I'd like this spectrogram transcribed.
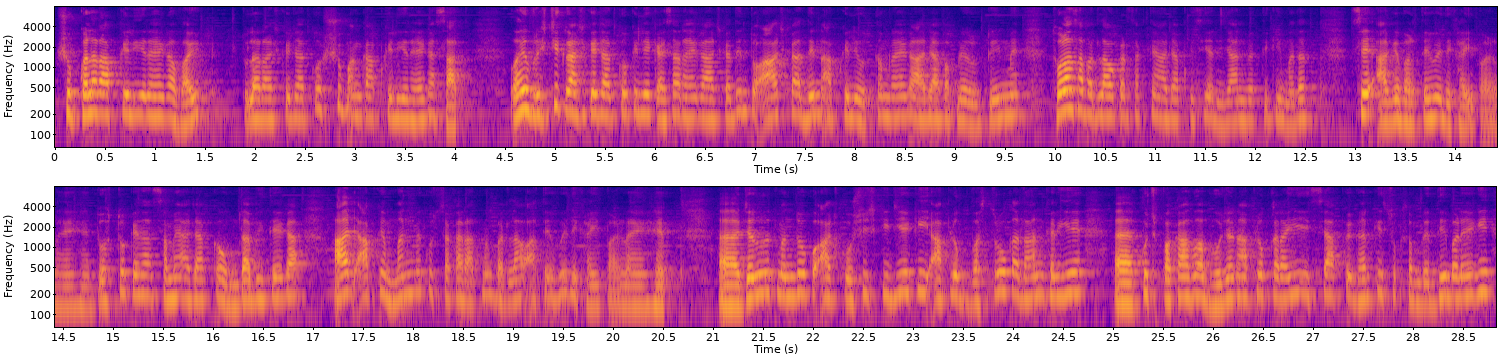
शुभ कलर आपके लिए रहेगा व्हाइट, तुला राशि के जात को शुभ अंक आपके लिए रहेगा सात। वही वृश्चिक राशि के जातकों के लिए कैसा रहेगा आज का दिन? तो आज का दिन आपके लिए उत्तम रहेगा। आज आप अपने रूटीन में थोड़ा सा बदलाव कर सकते हैं। आज आप किसी अनजान व्यक्ति की मदद से आगे बढ़ते हुए दिखाई पड़ रहे हैं। दोस्तों के साथ समय आज आपका उम्दा बीतेगा? आज आपके मन में कुछ सकारात्मक बदलाव आते हुए दिखाई पड़ रहे हैं। ज़रूरतमंदों को आज कोशिश कीजिए कि आप लोग वस्त्रों का दान करिए। कुछ पका हुआ भोजन आप लोग कराइए। इससे आपके घर की सुख समृद्धि बढ़ेगी।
